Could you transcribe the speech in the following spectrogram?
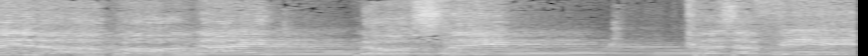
Been up all night, no sleep. Cause I feel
